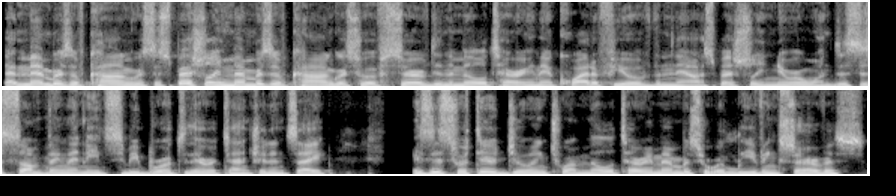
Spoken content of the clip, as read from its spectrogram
That members of Congress, especially members of Congress who have served in the military, and there are quite a few of them now, especially newer ones, this is something that needs to be brought to their attention and say, is this what they're doing to our military members who are leaving service?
